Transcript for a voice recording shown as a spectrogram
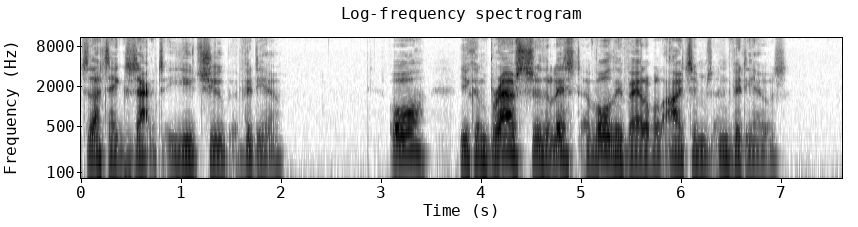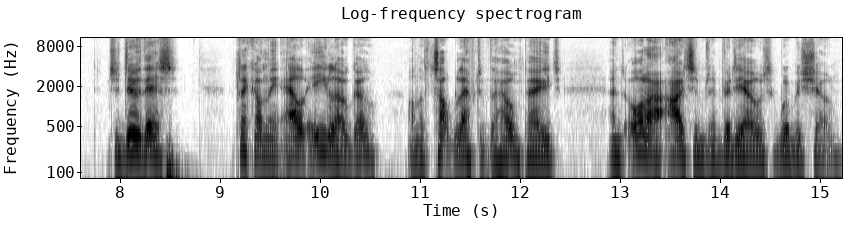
to that exact YouTube video. Or you can browse through the list of all the available items and videos. To do this, click on the LE logo on the top left of the home page and all our items and videos will be shown.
